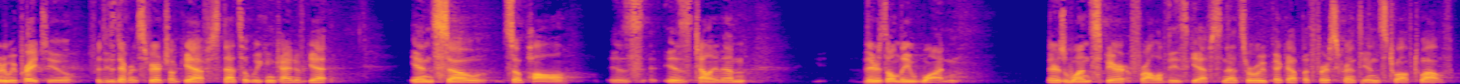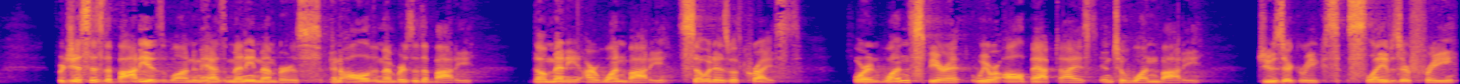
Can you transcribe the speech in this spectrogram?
who do we pray to for these different spiritual gifts? That's what we can kind of get. And so, so Paul is, is telling them there's only one. There's one spirit for all of these gifts, and that's where we pick up with 1 Corinthians 12 12. For just as the body is one and has many members, and all of the members of the body, though many, are one body, so it is with Christ. For in one spirit we were all baptized into one body Jews or Greeks, slaves or free,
